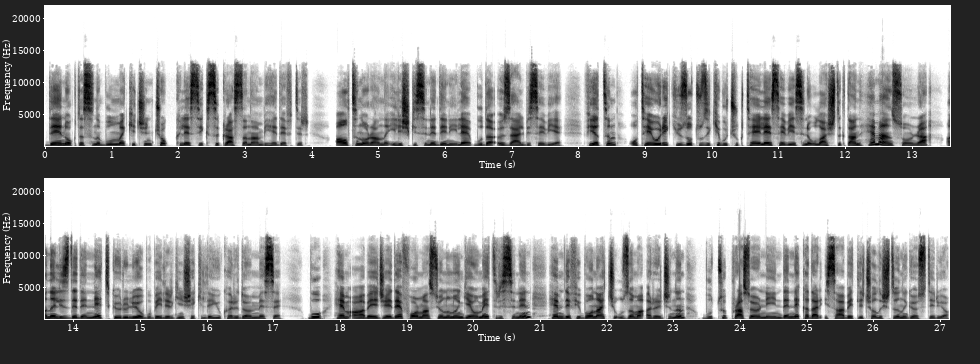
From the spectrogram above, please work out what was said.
D noktasını bulmak için çok klasik sık rastlanan bir hedeftir. Altın oranla ilişkisi nedeniyle bu da özel bir seviye. Fiyatın o teorik 132,5 TL seviyesine ulaştıktan hemen sonra analizde de net görülüyor bu belirgin şekilde yukarı dönmesi. Bu hem ABCD formasyonunun geometrisinin hem de Fibonacci uzama aracının bu TÜPRAS örneğinde ne kadar isabetli çalıştığını gösteriyor.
